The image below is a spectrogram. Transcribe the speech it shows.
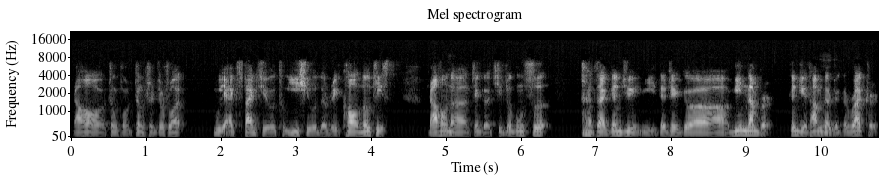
然后政府正式就说 we expect you to issue the recall notice，然后呢，这个汽车公司再根据你的这个 VIN number，根据他们的这个 record，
